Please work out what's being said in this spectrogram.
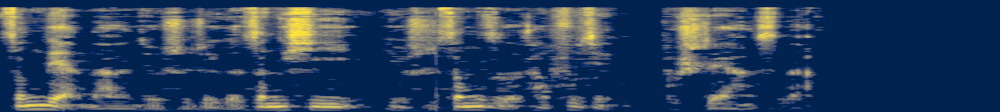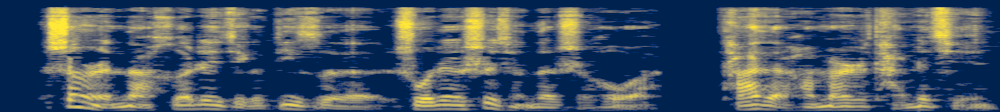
曾点呢，就是这个曾皙，就是曾子他父亲，不是这样子的。圣人呢和这几个弟子说这个事情的时候啊，他在旁边是弹着琴。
